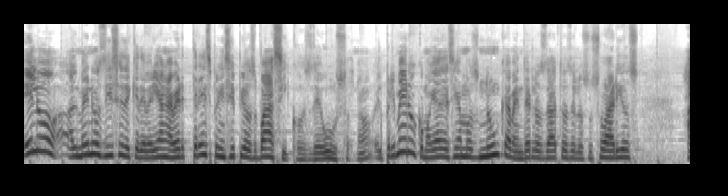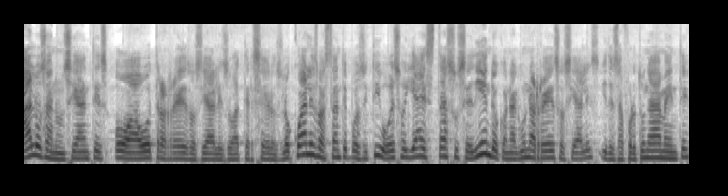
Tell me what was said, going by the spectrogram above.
Elo al menos dice de que deberían haber tres principios básicos de uso. El primero, como ya decíamos, nunca vender los datos de los usuarios a los anunciantes o a otras redes sociales o a terceros, lo cual es bastante positivo. Eso ya está sucediendo con algunas redes sociales y desafortunadamente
